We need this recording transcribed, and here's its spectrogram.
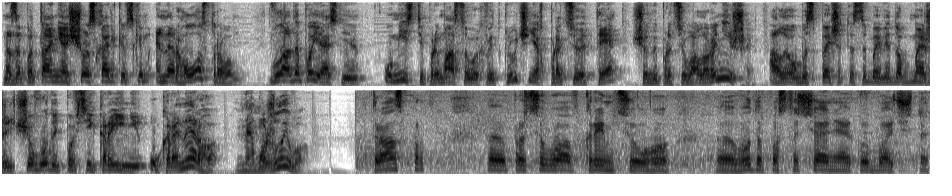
На запитання, що з харківським енергоостровом, влада пояснює, у місті при масових відключеннях працює те, що не працювало раніше, але обезпечити себе від обмежень, що вводить по всій країні Укренерго, неможливо. Транспорт працював, крім цього, е, водопостачання, як ви бачите.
